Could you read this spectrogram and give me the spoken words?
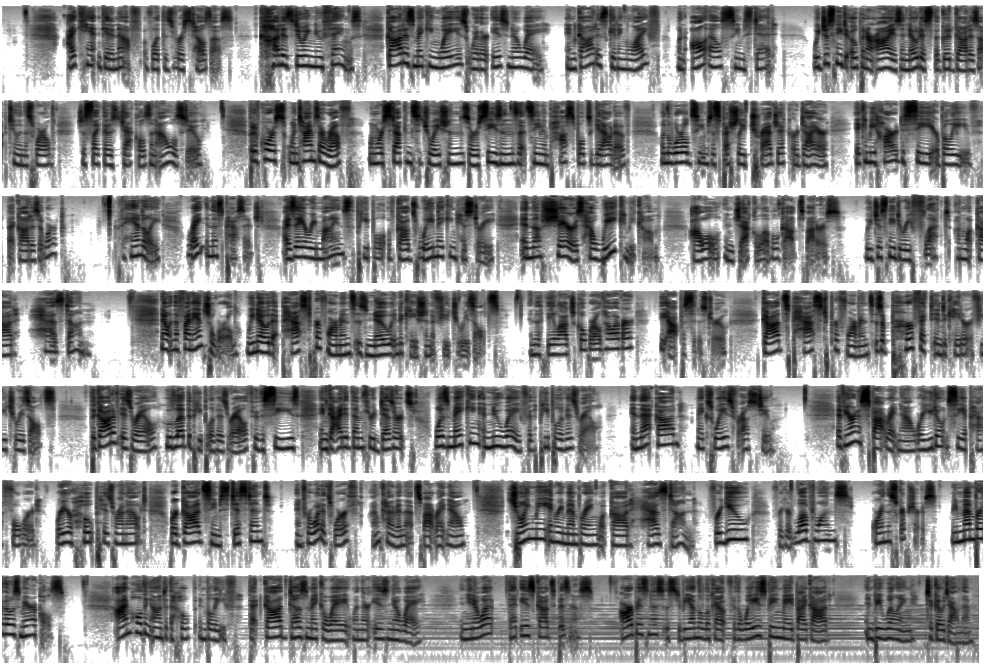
I can't get enough of what this verse tells us. God is doing new things. God is making ways where there is no way and God is giving life when all else seems dead. We just need to open our eyes and notice the good God is up to in this world, just like those jackals and owls do. But of course, when times are rough, when we're stuck in situations or seasons that seem impossible to get out of, when the world seems especially tragic or dire, it can be hard to see or believe that God is at work. But handily, right in this passage, Isaiah reminds the people of God's waymaking history and thus shares how we can become owl and jackal level God spotters. We just need to reflect on what God has done. Now, in the financial world, we know that past performance is no indication of future results. In the theological world, however, the opposite is true. God's past performance is a perfect indicator of future results. The God of Israel, who led the people of Israel through the seas and guided them through deserts, was making a new way for the people of Israel. And that God makes ways for us too. If you're in a spot right now where you don't see a path forward, where your hope has run out, where God seems distant, and for what it's worth, I'm kind of in that spot right now. Join me in remembering what God has done for you, for your loved ones, or in the scriptures. Remember those miracles. I'm holding on to the hope and belief that God does make a way when there is no way. And you know what? That is God's business. Our business is to be on the lookout for the ways being made by God and be willing to go down them.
